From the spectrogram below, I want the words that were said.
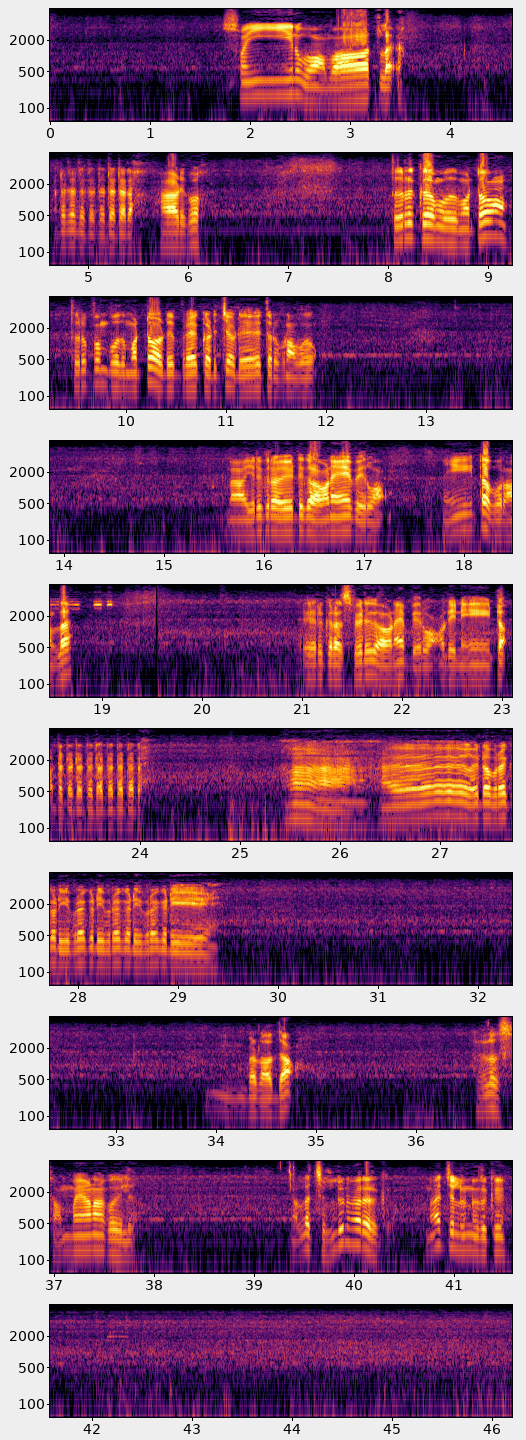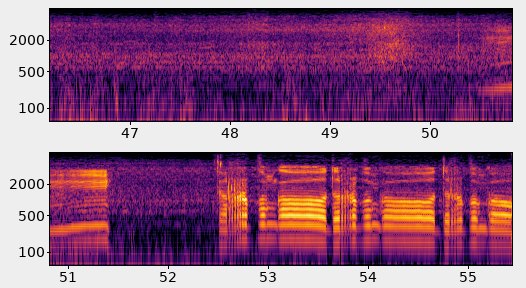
ஸ்வைன்னு போவான் பாட்டில். அப்படி போ திருக்கும் போது மட்டும் திருப்பும் போது மட்டும் அப்படியே பிரேக் அடித்து அப்படியே திருப்பினா போதும் நான் இருக்கிற வெயிட்டுக்கு அவனே போயிடுவான். நீட்டாக போகிறான்ல இருக்கிற ஸ்பீடுக்கு அவனே போயிடுவான். அப்படியே நீட்டாக லைட்டாக பிரேக் அடி பிரேக் அடி பிரேக் அடி பிரேக் அடி. பட் அதுதான் நல்ல செம்மையான கோயில். நல்ல சில்லுன்னு வேற இருக்கு. என்ன சில்லுன்னு இருக்கு? ம். திருப்பங்கோ திருப்பங்கோ.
